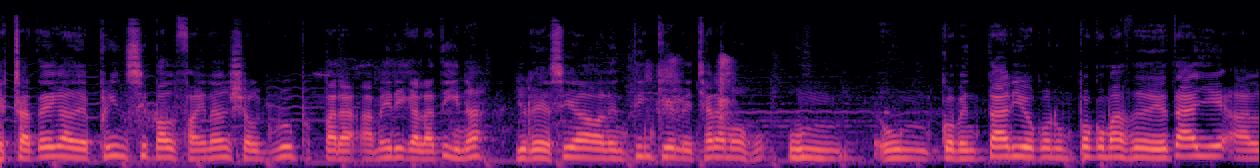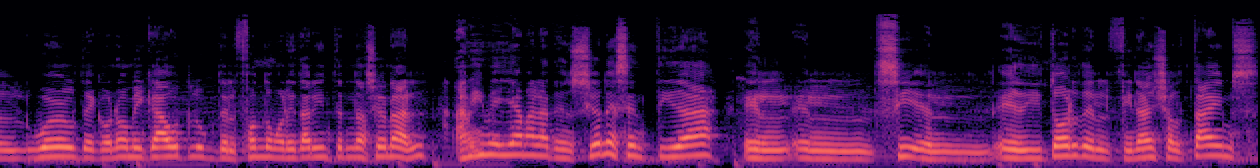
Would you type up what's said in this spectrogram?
estratega de Principal Financial Group para América Latina. Yo le decía a Valentín que le echáramos un, un comentario con un poco más de detalle al World Economic Outlook del Fondo Monetario Internacional. A mí me llama la atención esa entidad, el, el, sí, el editor del Financial Times,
